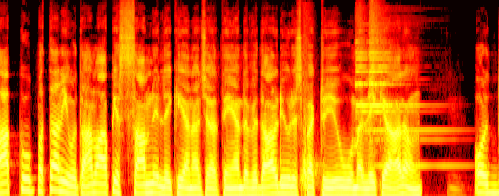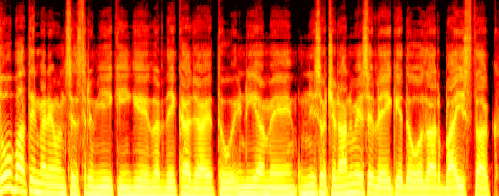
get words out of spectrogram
आपको पता नहीं होता हम आपके सामने लेके आना चाहते हैं। The without due respect to you वो मैं लेके आ रहा हूँ। और दो बातें मैंने उनसे सिर्फ़ ये की कि अगर देखा जाए तो इंडिया में उन्नीस सौ चौरानवे से लेके 2022 तक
